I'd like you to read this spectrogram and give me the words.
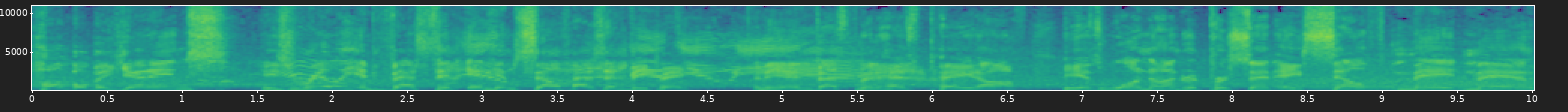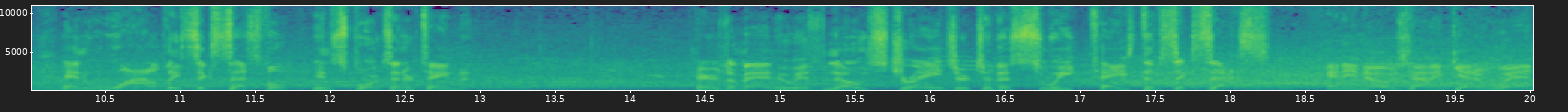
humble beginnings, he's really invested in himself as MVP. And the investment has paid off. He is 100% a self-made man and wildly successful in sports entertainment. Here's a man who is no stranger to the sweet taste of success. And he knows how to get a win.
